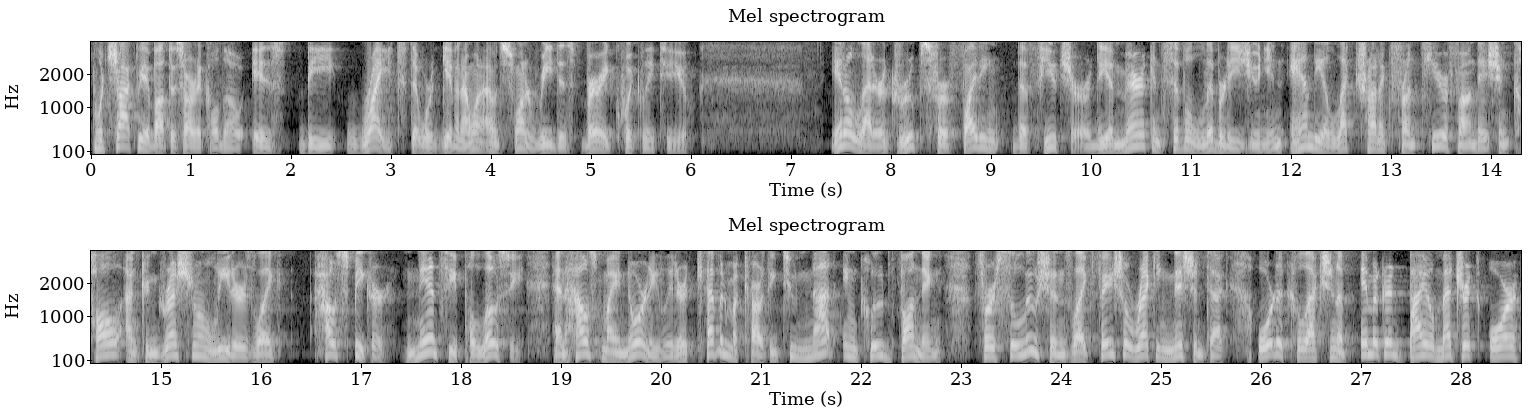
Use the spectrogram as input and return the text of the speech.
What shocked me about this article, though, is the rights that were given. I, want, I just want to read this very quickly to you. In a letter, Groups for Fighting the Future, the American Civil Liberties Union, and the Electronic Frontier Foundation call on congressional leaders like House Speaker Nancy Pelosi and House Minority Leader Kevin McCarthy to not include funding for solutions like facial recognition tech or the collection of immigrant biometric or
